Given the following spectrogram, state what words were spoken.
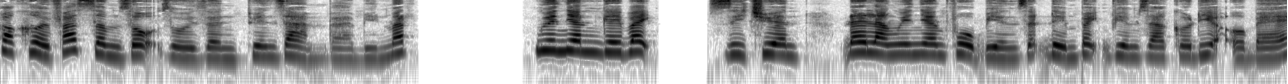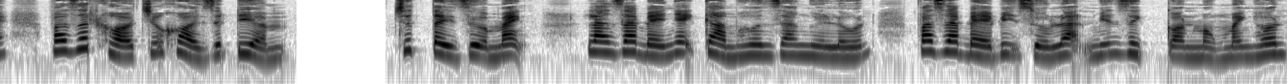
hoặc khởi phát rầm rộ rồi dần thuyên giảm và biến mất. Nguyên nhân gây bệnh Di truyền, đây là nguyên nhân phổ biến dẫn đến bệnh viêm da cơ địa ở bé và rất khó chữa khỏi dứt điểm. Chất tẩy rửa mạnh, làn da bé nhạy cảm hơn da người lớn và da bé bị rối loạn miễn dịch còn mỏng manh hơn.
